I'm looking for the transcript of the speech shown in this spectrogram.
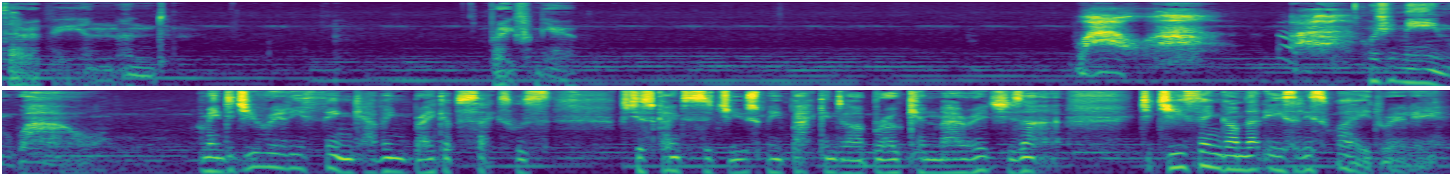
therapy and, and break from you. Wow. What do you mean, wow? I mean, did you really think having breakup sex was was just going to seduce me back into our broken marriage? Is that? Do, do you think I'm that easily swayed? Really?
